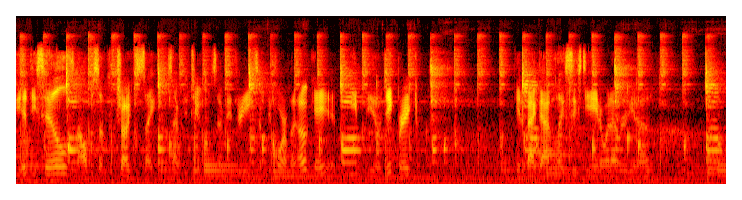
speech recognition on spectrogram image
you hit these hills, and all of a sudden the truck's like 72, 73, 74. I'm like, okay, you, know, Jake brake, get it back down to like 68 or whatever, you know.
